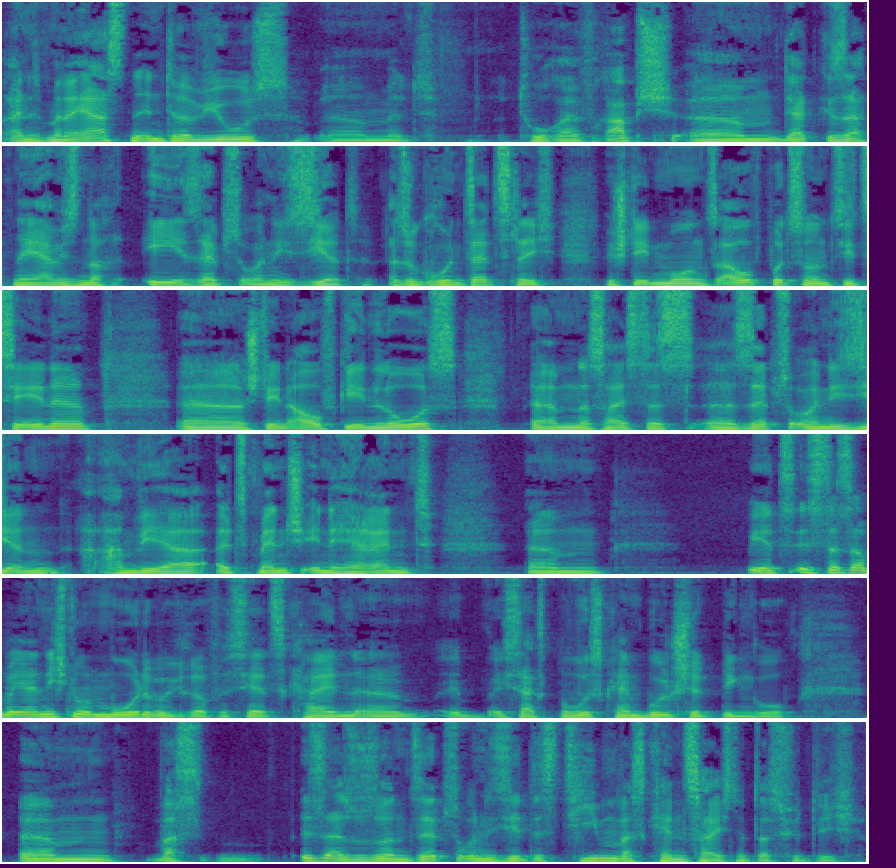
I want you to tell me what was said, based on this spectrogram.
eines meiner ersten Interviews äh, mit Thoralf Rapsch, ähm, der hat gesagt, naja, wir sind doch eh selbst organisiert. Also grundsätzlich, wir stehen morgens auf, putzen uns die Zähne, äh, stehen auf, gehen los. Ähm, das heißt, das äh, Selbstorganisieren haben wir als Mensch inhärent. Ähm, Jetzt ist das aber ja nicht nur ein Modebegriff, ist jetzt kein, äh, ich sag's bewusst, kein Bullshit-Bingo. Ähm, was ist also so ein selbstorganisiertes Team? Was kennzeichnet das für dich?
